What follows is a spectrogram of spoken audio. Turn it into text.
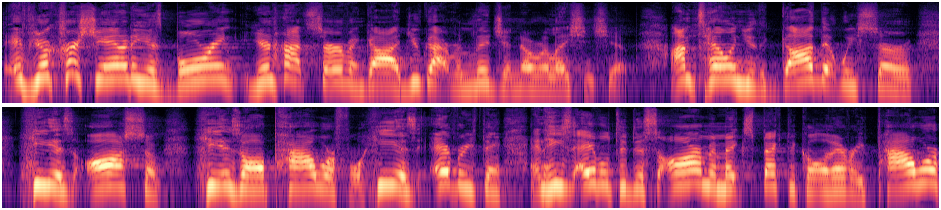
If your Christianity is boring, you're not serving God. You've got religion, no relationship. I'm telling you, the God that we serve, He is awesome. He is all powerful. He is everything. And He's able to disarm and make spectacle of every power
